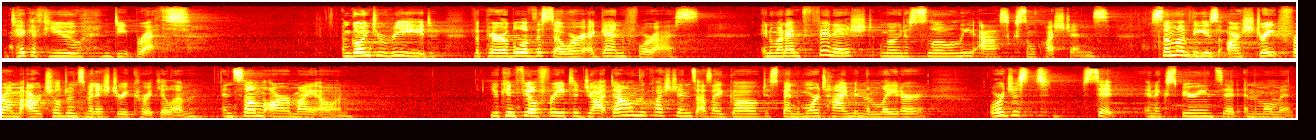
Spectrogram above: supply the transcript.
and take a few deep breaths. I'm going to read the parable of the sower again for us. And when I'm finished, I'm going to slowly ask some questions. Some of these are straight from our children's ministry curriculum, and some are my own. You can feel free to jot down the questions as I go to spend more time in them later, or just sit and experience it in the moment.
